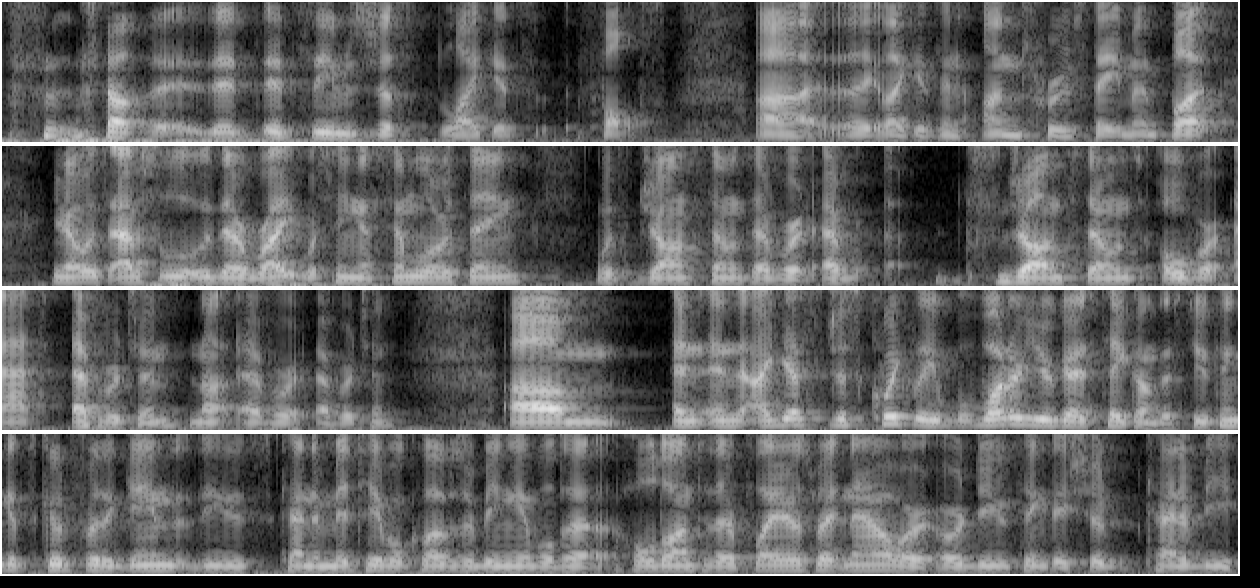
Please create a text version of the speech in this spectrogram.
it, it seems just like it's false, uh, like it's an untrue statement. But you know, it's absolutely their right. We're seeing a similar thing with John Stones Everett. at Ever- John Stones over at Everton, not Everett Everton. Um, and and I guess just quickly, what are your guys' take on this? Do you think it's good for the game that these kind of mid-table clubs are being able to hold on to their players right now, or, or do you think they should kind of be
